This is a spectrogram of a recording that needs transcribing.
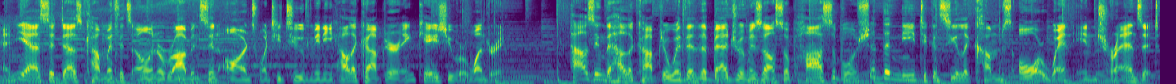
and yes, it does come with its own Robinson R-22 mini helicopter in case you were wondering. Housing the helicopter within the bedroom is also possible should the need to conceal it comes or when in transit.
